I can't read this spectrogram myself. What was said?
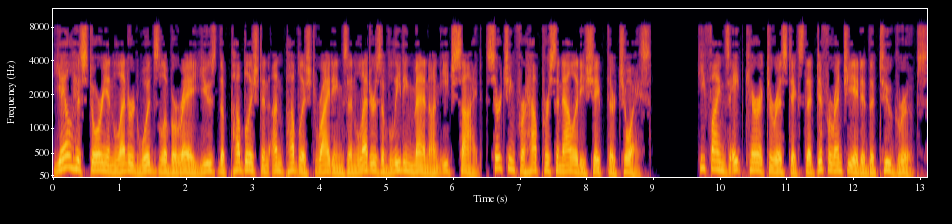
Yale historian Leonard Woods Labaree used the published and unpublished writings and letters of leading men on each side, searching for how personality shaped their choice. He finds eight characteristics that differentiated the two groups.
